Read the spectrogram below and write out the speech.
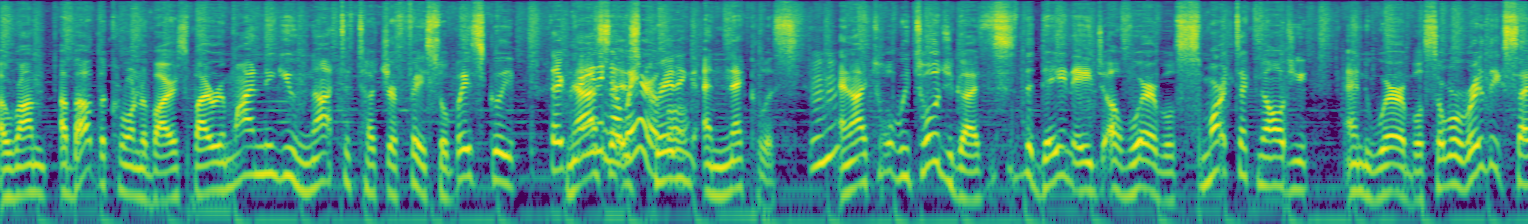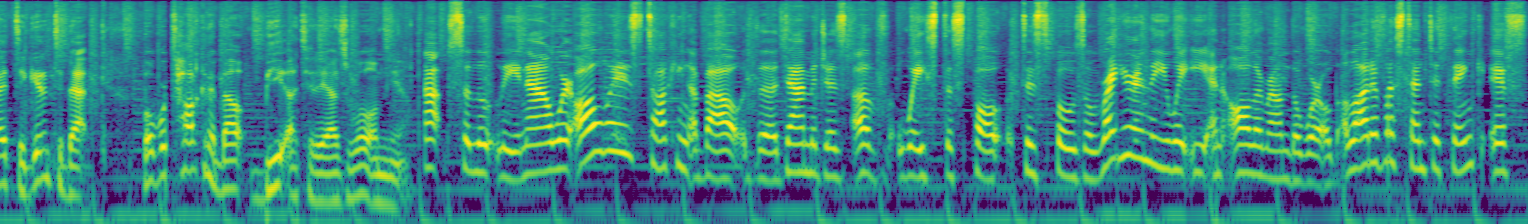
around about the coronavirus by reminding you not to touch your face. So basically, NASA is creating a necklace. Mm-hmm. And I told we told you guys this is the day and age of wearables, smart technology and wearables. So we're really excited to get into that. But we're talking about Bee'ah today as well, Omnia. Absolutely. Now, we're always talking about the damages of waste dispo- disposal right here in the UAE and all around the world. A lot of us tend to think if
